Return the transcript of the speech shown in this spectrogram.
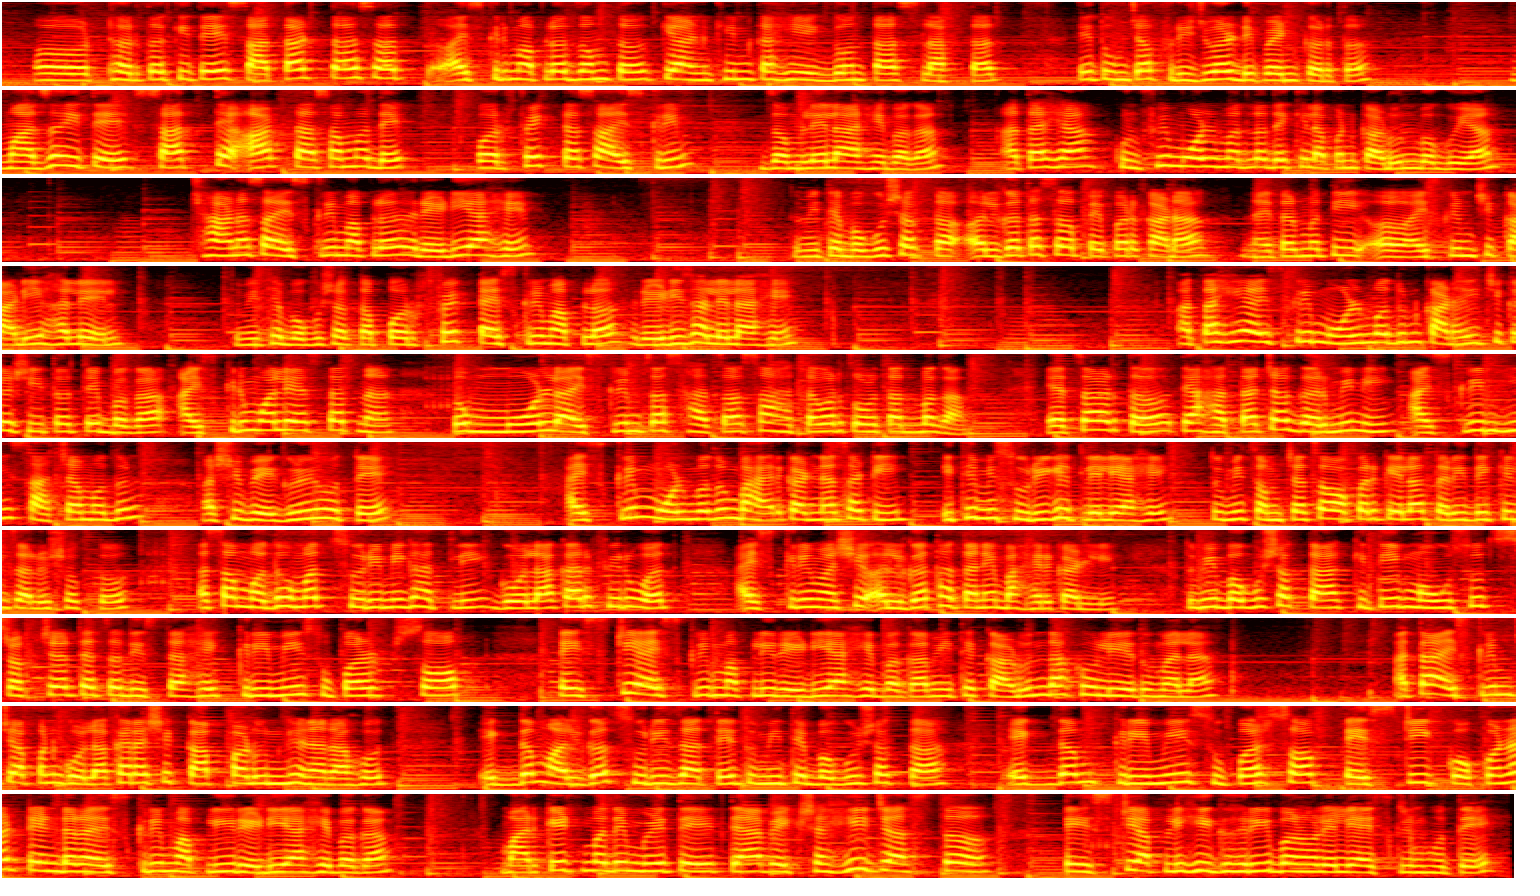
ठरतं की ते सात आठ तासात आईस्क्रीम आपलं जमतं की आणखीन काही एक दोन तास लागतात ते तुमच्या फ्रीजवर डिपेंड करतं. माझं इथे सात ते आठ तासामध्ये परफेक्ट असं आईस्क्रीम जमलेलं आहे बघा. आता ह्या कुल्फी मोल्डमधलं देखील आपण काढून बघूया. छान असं आईस्क्रीम आपलं रेडी आहे. तुम्ही इथे बघू शकता अलगत असं पेपर काढा नाहीतर मग ती आईस्क्रीमची काडी हलेल. तुम्ही इथे बघू शकता परफेक्ट आईस्क्रीम आपलं रेडी झालेलं आहे. आता ही आईस्क्रीम मोल्डमधून काढायची कशी? तर ते बघा आईस्क्रीमवाले असतात ना तो मोल्ड आईस्क्रीमचा साचा असा हातावर चोळतात बघा. याचा अर्थ त्या हाताच्या गरमीने आईस्क्रीम ही साच्यामधून अशी वेगळी होते. आईस्क्रीम मोल्डमधून बाहेर काढण्यासाठी इथे मी सुरी घेतलेली आहे. तुम्ही चमच्याचा वापर केला तरी देखील चालू शकतो. असा मधोमध सुरी मी घातली गोलाकार फिरवत आईस्क्रीम अशी अलगत हाताने बाहेर काढली. तुम्ही बघू शकता किती मऊसूद स्ट्रक्चर त्याचं दिसतं आहे. Creamy super soft tasty ice cream आपली रेडी आहे बघा मी इथे काढून दाखवली आहे तुम्हाला. आता आईस्क्रीमचे आपण गोलाकार असे काप पाडून घेणार आहोत. एकदम अलगद सुरी जाते तुम्ही इथे बघू शकता. एकदम creamy super soft tasty coconut tender ice cream आपली रेडी आहे बघा. मार्केटमध्ये मिळते त्यापेक्षाही जास्त टेस्टी आपली ही घरी बनवलेली आईस्क्रीम होते.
